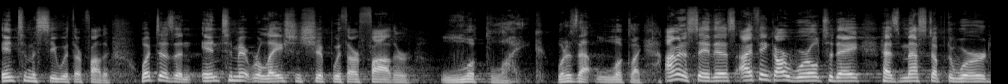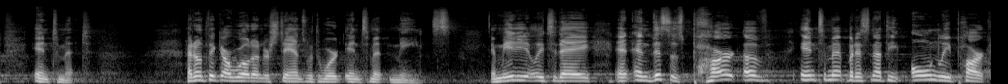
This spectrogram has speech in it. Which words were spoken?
Intimacy with our Father. What does an intimate relationship with our Father look like? What does that look like? I'm going to say this. I think our world today has messed up the word intimate. I don't think our world understands what the word intimate means. Immediately today, and, and this is part of intimate, but it's not the only part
